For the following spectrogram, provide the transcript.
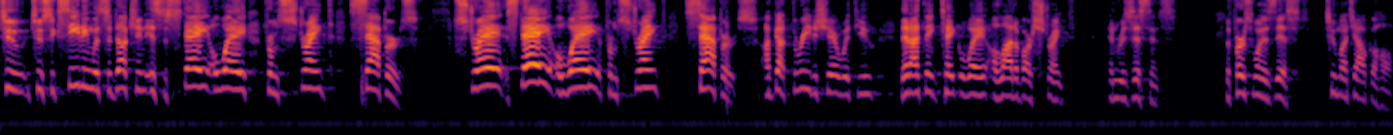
to, to succeeding with seduction is to stay away from strength sappers. Stray, stay away from strength sappers. I've got three to share with you that I think take away a lot of our strength and resistance. The first one is this too much alcohol.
